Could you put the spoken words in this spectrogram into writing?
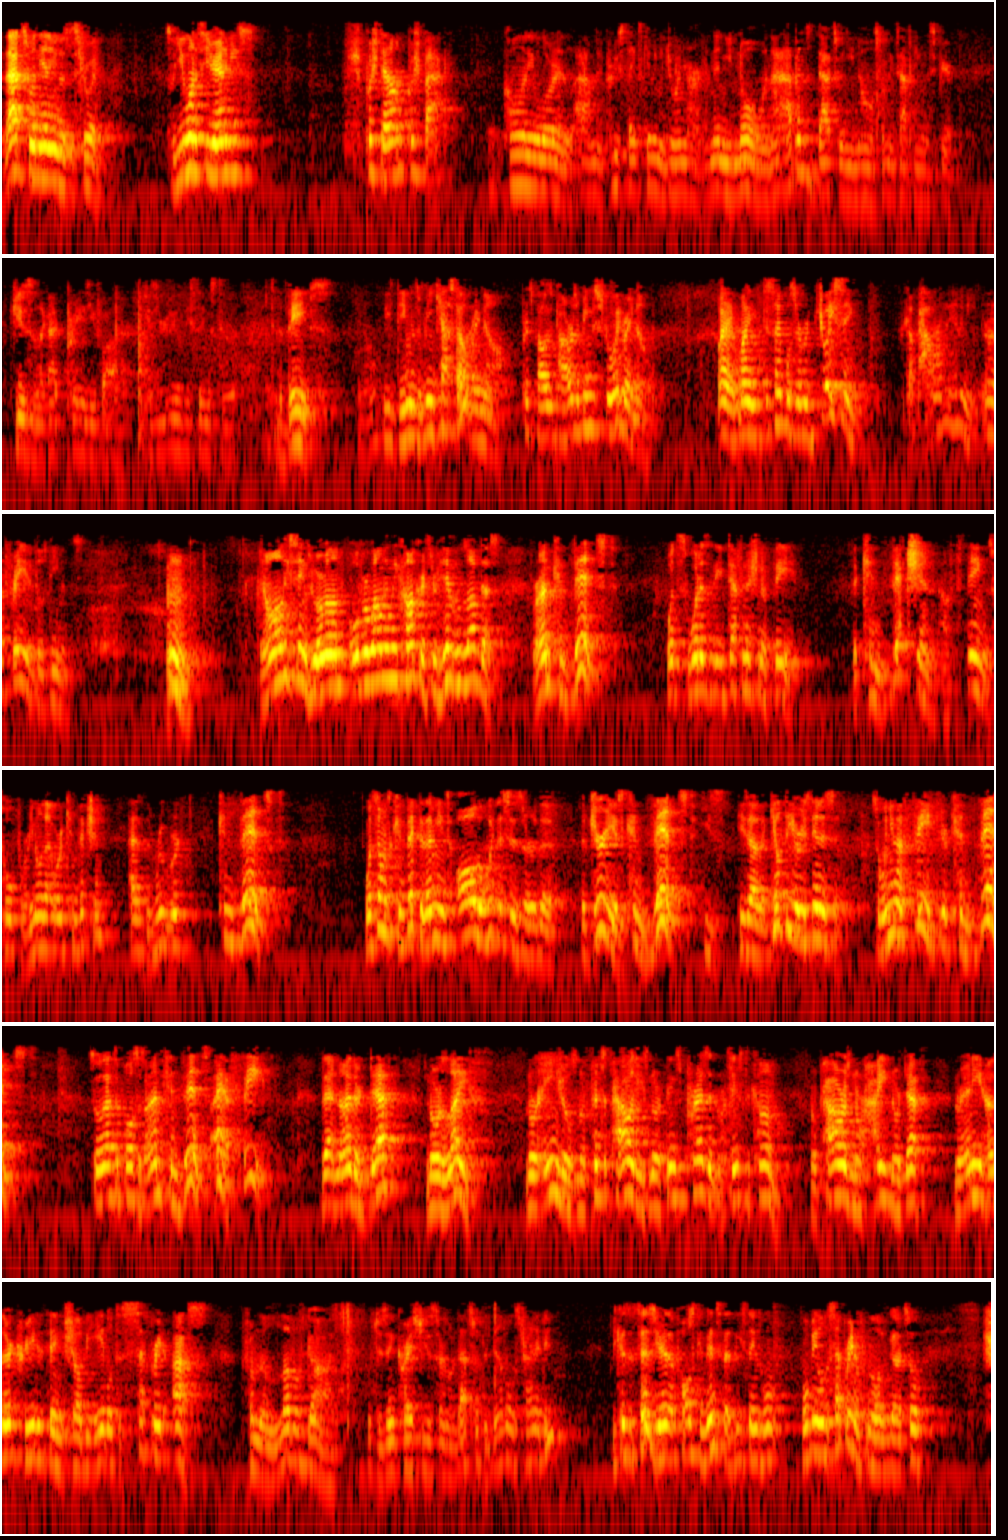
that's when the enemy was destroyed. So you want to see your enemies push down, push back, call on the Lord and ah, allow them to produce thanksgiving and joy in your heart. And then you know when that happens, that's when you know something's happening in the Spirit. Jesus is like, I praise you, Father, because you reveal these things to the, to the babes. You know, these demons are being cast out right now. Principalities and powers are being destroyed right now. My, my disciples are rejoicing. We got power over the enemy. They're afraid of those demons. and all these things, we overwhelmingly conquer through Him who loved us. For I'm convinced. What's, what is the definition of faith? The conviction of things hoped for. You know that word conviction? Has the root word convinced. When someone's convicted, that means all the witnesses or the, the jury is convinced he's, he's either guilty or he's innocent. So when you have faith, you're convinced. So that's what Paul says. I'm convinced. I have faith that neither death nor life nor angels, nor principalities, nor things present, nor things to come, nor powers, nor height, nor depth, nor any other created thing shall be able to separate us from the love of God, which is in Christ Jesus our Lord. That's what the devil is trying to do. Because it says here that Paul's convinced that these things won't, won't be able to separate him from the love of God. So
